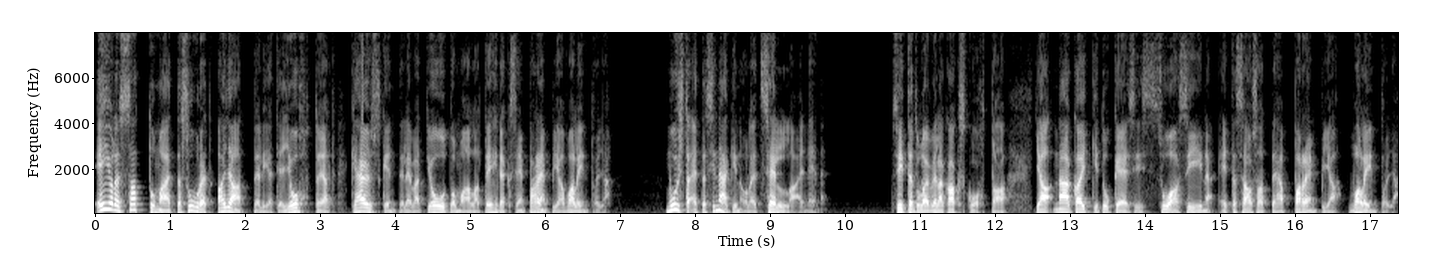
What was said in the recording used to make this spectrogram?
Ei ole sattuma, että suuret ajattelijat ja johtajat käyskentelevät joutomaalla tehdäkseen parempia valintoja. Muista, että sinäkin olet sellainen. Sitten tulee vielä kaksi kohtaa, ja nämä kaikki tukee siis sua siinä, että sä osaat tehdä parempia valintoja.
